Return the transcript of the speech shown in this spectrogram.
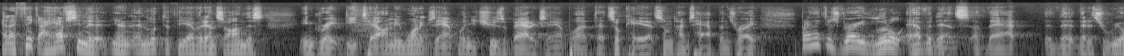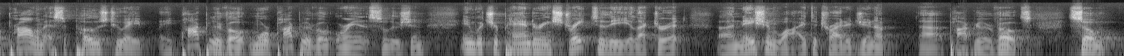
And I think I have seen the, you know, and looked at the evidence on this in great detail. I mean, one example, and you choose a bad example, that, that's okay, that sometimes happens, right? But I think there's very little evidence of that that, that it's a real problem as opposed to a, a popular vote, more popular vote oriented solution in which you're pandering straight to the electorate uh, nationwide to try to gin up uh, popular votes. So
